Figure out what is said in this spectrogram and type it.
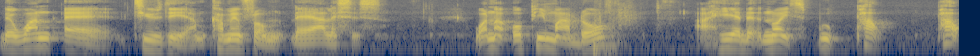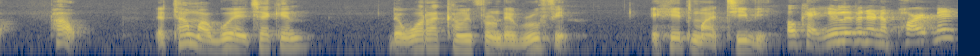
The one uh, Tuesday, I'm coming from dialysis. When I open my door, I hear the noise, pow, pow, pow. The time I go and check in, the water coming from the roofing, it hit my TV, Okay, you live in an apartment.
